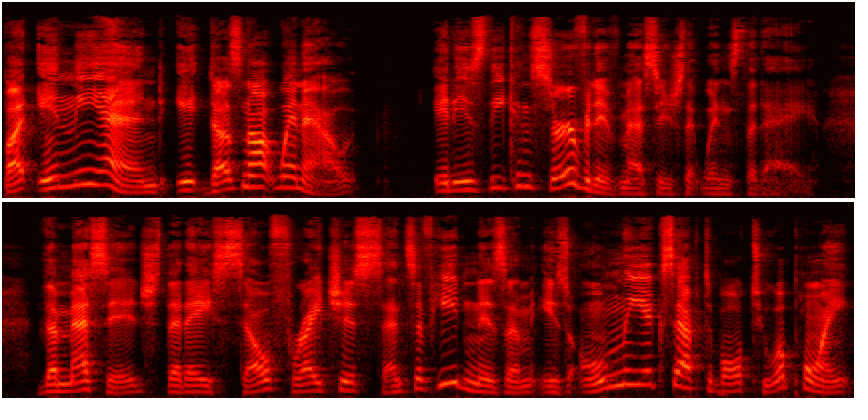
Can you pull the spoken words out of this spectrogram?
But in the end, it does not win out. It is the conservative message that wins the day. The message that a self righteous sense of hedonism is only acceptable to a point,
